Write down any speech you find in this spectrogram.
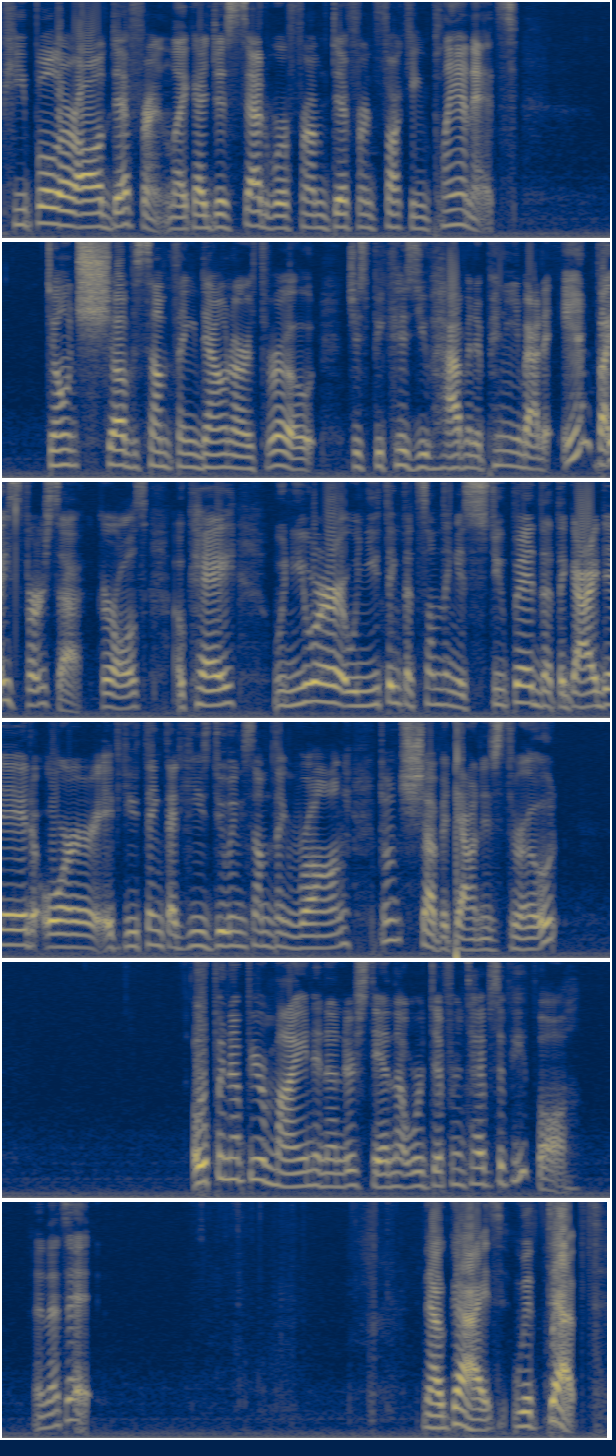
people are all different. Like I just said, we're from different fucking planets. Don't shove something down our throat just because you have an opinion about it and vice versa, girls, okay? When you are when you think that something is stupid that the guy did or if you think that he's doing something wrong, don't shove it down his throat. Open up your mind and understand that we're different types of people. And that's it. Now, guys, with depth,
